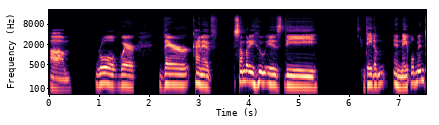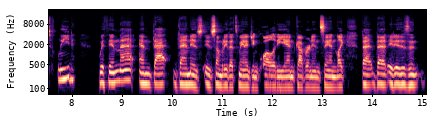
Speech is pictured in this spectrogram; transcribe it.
um, role where they're kind of somebody who is the data enablement lead within that and that then is is somebody that's managing quality and governance and like that that it isn't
